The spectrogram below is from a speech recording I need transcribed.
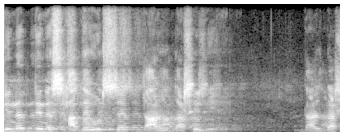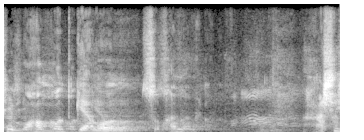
দিনের দিনে সাদে উঠছে দাস দাসী নিয়ে। দাস দাসী মোহাম্মদ কেমন? সুভান হাসি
